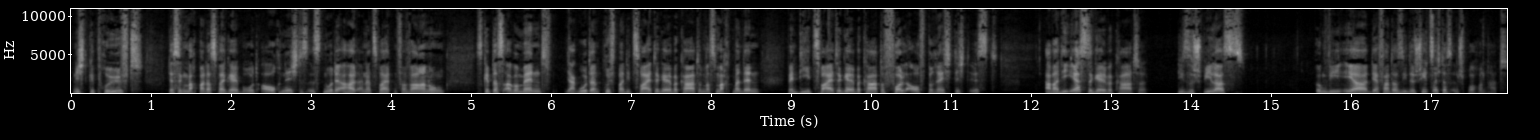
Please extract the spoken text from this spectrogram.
nicht geprüft. Deswegen macht man das bei Gelb-Rot auch nicht. Das ist nur der Erhalt einer zweiten Verwarnung. Es gibt das Argument, ja gut, dann prüft man die zweite gelbe Karte. Und was macht man denn, wenn die zweite gelbe Karte voll aufberechtigt ist, aber die erste gelbe Karte dieses Spielers irgendwie eher der Fantasie des Schiedsrichters entsprochen hat?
